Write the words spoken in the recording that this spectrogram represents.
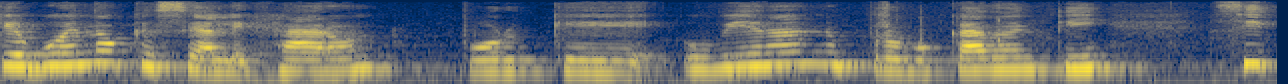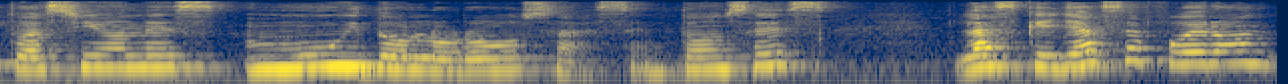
Qué bueno que se alejaron porque hubieran provocado en ti situaciones muy dolorosas. Entonces, las que ya se fueron,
